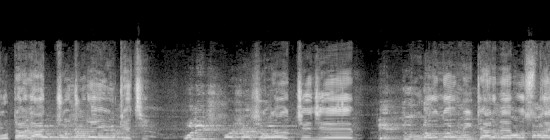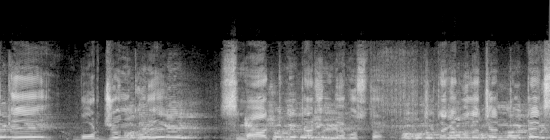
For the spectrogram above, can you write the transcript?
গোটা রাজ্য জুড়েই উঠেছে। সেটা হচ্ছে যে পুরনো মিটার ব্যবস্থাকে বর্জন করে স্মার্ট মিটারিং ব্যবস্থা যেটাকে বলা হচ্ছে টোটেক্স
